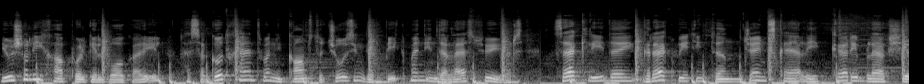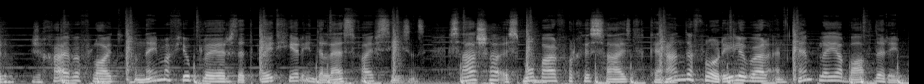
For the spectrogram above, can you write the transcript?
Usually Hapoel Gilboa Galil has a good hand when it comes to choosing their big men in the last few years. Zach Leday, Greg Whittington, James Kelly, Kerry Blackshear, Jehyve Floyd to name a few players that played here in the last 5 seasons. Sacha is mobile for his size, can run the floor really well and can play above the rim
